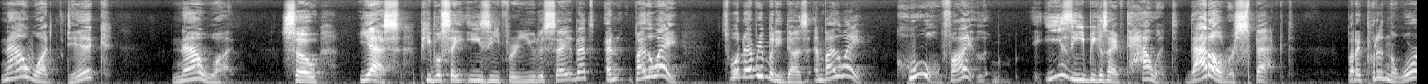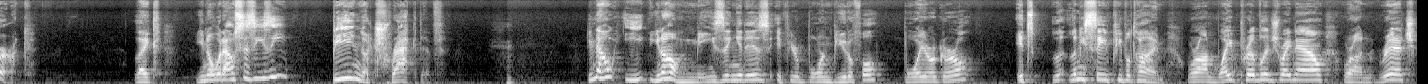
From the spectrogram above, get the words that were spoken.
Now what, dick? Now what? So, yes, people say easy for you to say that. And by the way, it's what everybody does. And by the way, cool, fine. Easy because I have talent. That I'll respect. But I put in the work. Like, you know what else is easy? Being attractive. You know how e- you know how amazing it is if you're born beautiful, boy or girl? It's let, let me save people time. We're on white privilege right now. We're on rich.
